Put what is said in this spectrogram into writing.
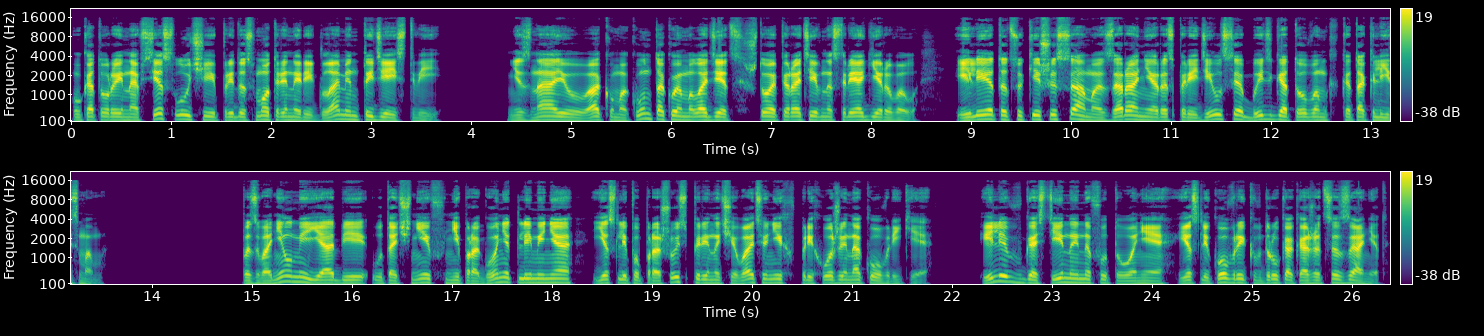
у которой на все случаи предусмотрены регламенты действий. Не знаю, Акумакун такой молодец, что оперативно среагировал, или это Цукиши Сама заранее распорядился быть готовым к катаклизмам. Позвонил Мияби, уточнив, не прогонит ли меня, если попрошусь переночевать у них в прихожей на коврике. Или в гостиной на футоне, если коврик вдруг окажется занят.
